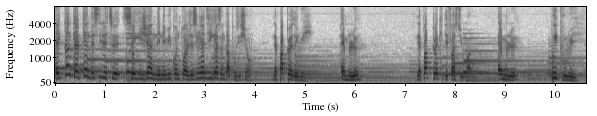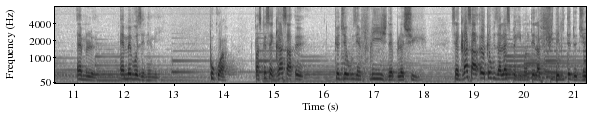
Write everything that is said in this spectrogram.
Et quand quelqu'un décide de s'ériger un ennemi contre toi, le Seigneur dit reste dans ta position. N'aie pas peur de lui. Aime-le. N'aie pas peur qu'il te fasse du mal. Aime-le. Prie pour lui. Aime-le. Aimez vos ennemis. Pourquoi? Parce que c'est grâce à eux que Dieu vous inflige des blessures. C'est grâce à eux que vous allez expérimenter la fidélité de Dieu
